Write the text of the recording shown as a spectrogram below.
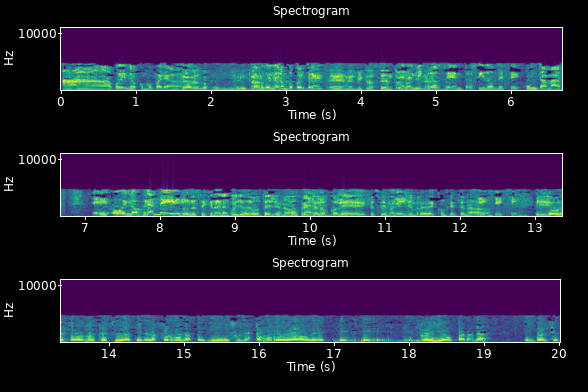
Ah, bueno, como para... Claro, el, el tránsito. Ordenar un poco el tránsito. En el microcentro. En más el microcentro, sí, donde se junta más, eh, o en los grandes... Donde se generan cuellos de botella, ¿no? Frente a los colegios y demás Sí. que siempre ves congestionado. Sí, sí, sí. Y Sobre todo nuestra ciudad tiene la forma de una península, estamos rodeados de, de- de- del río Paraná. Entonces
